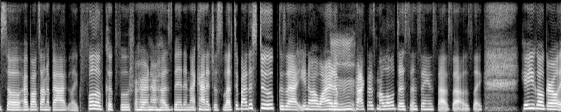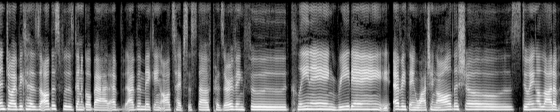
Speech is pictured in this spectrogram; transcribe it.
So I brought down a bag like full of cooked food for her and her husband, and I kind of just left it by the stoop because I, you know, I wanted mm-hmm. to practice my little distancing and stuff. So I was like here you go, girl, enjoy because all this food is gonna go bad. I've I've been making all types of stuff, preserving food, cleaning, reading, everything, watching all the shows, doing a lot of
